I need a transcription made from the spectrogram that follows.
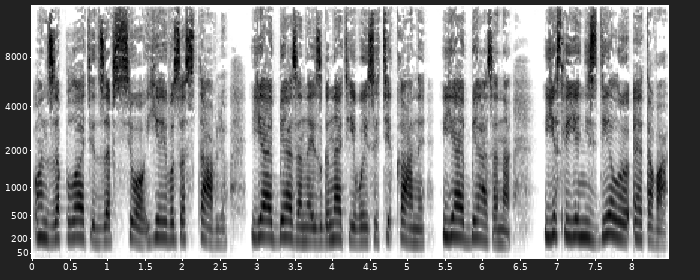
Он заплатит за все, я его заставлю. Я обязана изгнать его из Этиканы. Я обязана. Если я не сделаю этого...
